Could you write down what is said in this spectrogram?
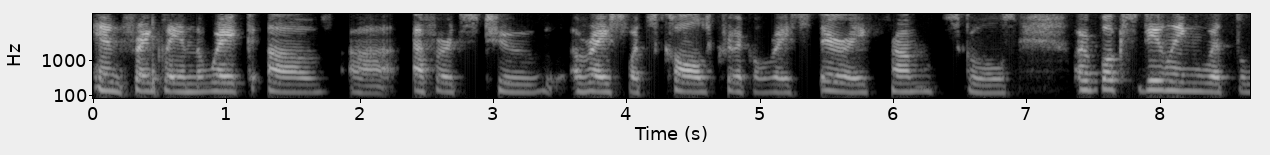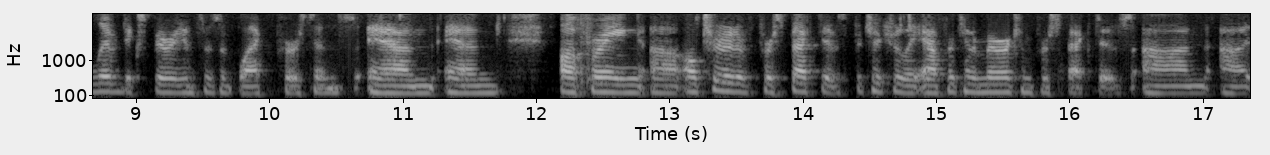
and frankly, in the wake of uh, efforts to erase what's called critical race theory from schools, are books dealing with the lived experiences of Black persons and and offering uh, alternative perspectives, particularly African American perspectives on uh,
